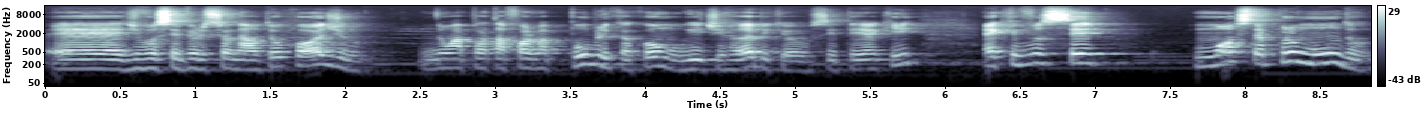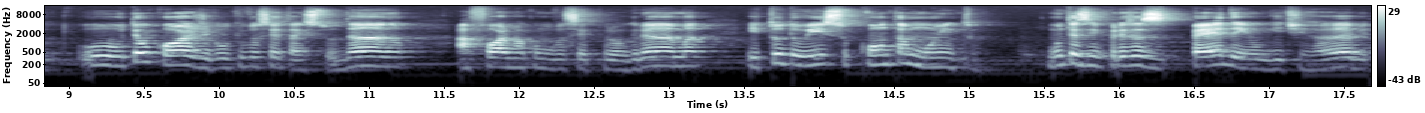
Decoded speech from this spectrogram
é de você versionar o teu código numa plataforma pública como o GitHub, que eu citei aqui, é que você mostra para o mundo o teu código, o que você está estudando, a forma como você programa e tudo isso conta muito. Muitas empresas pedem o GitHub,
